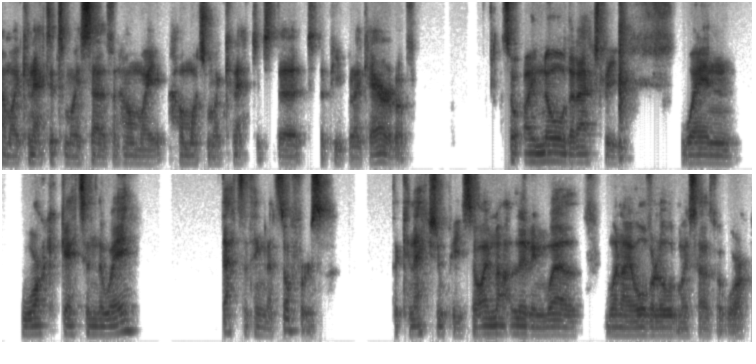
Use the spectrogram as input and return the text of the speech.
am I connected to myself and how am I how much am I connected to the to the people I care about. So I know that actually, when work gets in the way, that's the thing that suffers the connection piece. So I'm not living well when I overload myself at work.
